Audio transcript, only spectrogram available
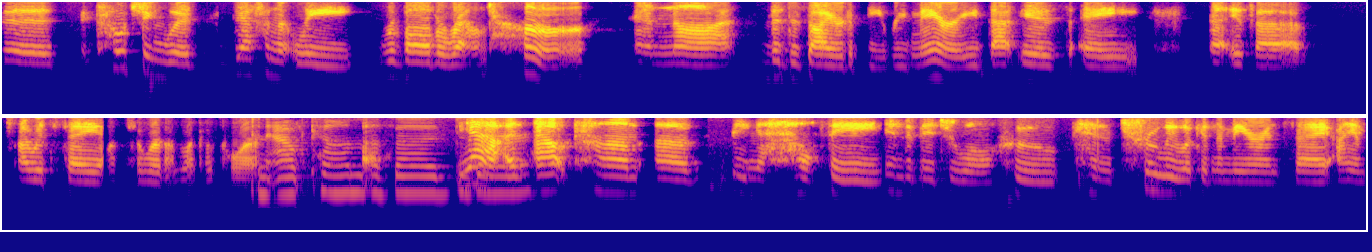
The, the coaching would definitely revolve around her and not the desire to be remarried. That is a that is a I would say what's the word I'm looking for? An outcome of a desire. Yeah, an outcome of being a healthy individual who can truly look in the mirror and say, I am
